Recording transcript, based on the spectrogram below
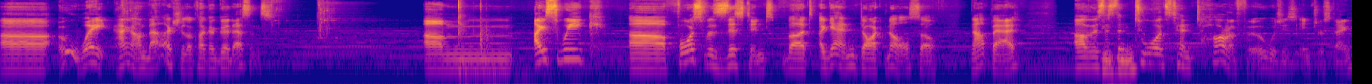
Uh, oh wait, hang on, that actually looked like a good essence. Um, Ice Weak, uh, Force Resistant, but again, Dark Null, so not bad. Uh, resistant towards Tentarafoo, which is interesting.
